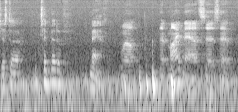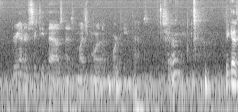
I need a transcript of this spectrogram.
Just a tidbit of math. Well, that my math says that three hundred sixty thousand is much more than fourteen thousand. Sure. Because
